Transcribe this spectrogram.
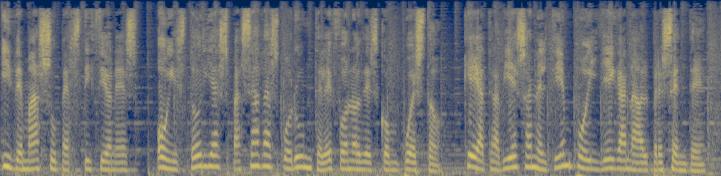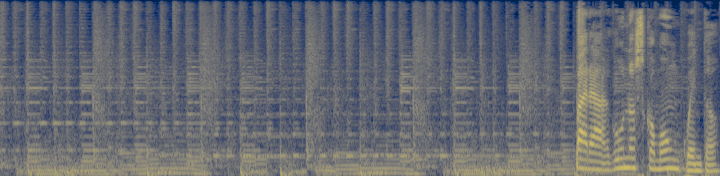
Y demás supersticiones, o historias pasadas por un teléfono descompuesto, que atraviesan el tiempo y llegan al presente. para algunos como un cuento,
